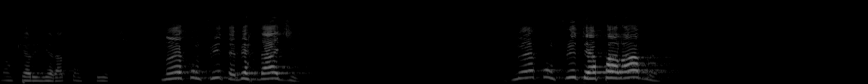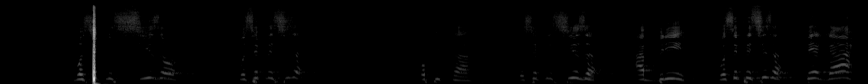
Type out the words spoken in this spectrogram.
Não quero gerar conflitos. Não é conflito, é verdade. Não é conflito, é a palavra. Você precisa, você precisa optar. Você precisa abrir, você precisa pegar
